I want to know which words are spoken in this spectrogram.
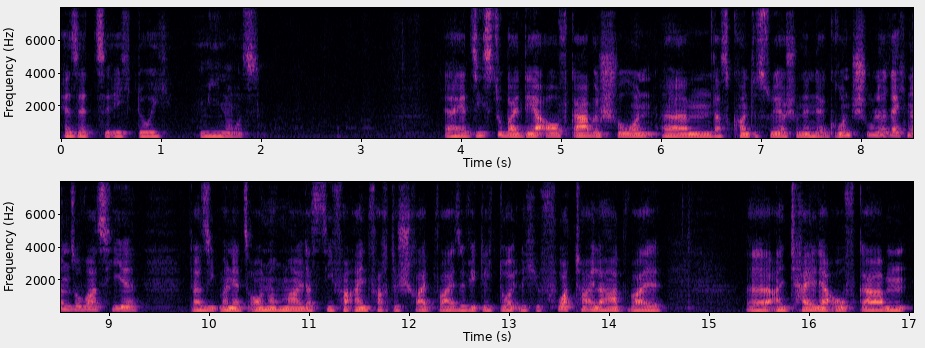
ersetze ich durch minus. Ja, jetzt siehst du bei der Aufgabe schon, ähm, das konntest du ja schon in der Grundschule rechnen, sowas hier. Da sieht man jetzt auch nochmal, dass die vereinfachte Schreibweise wirklich deutliche Vorteile hat, weil äh, ein Teil der Aufgaben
